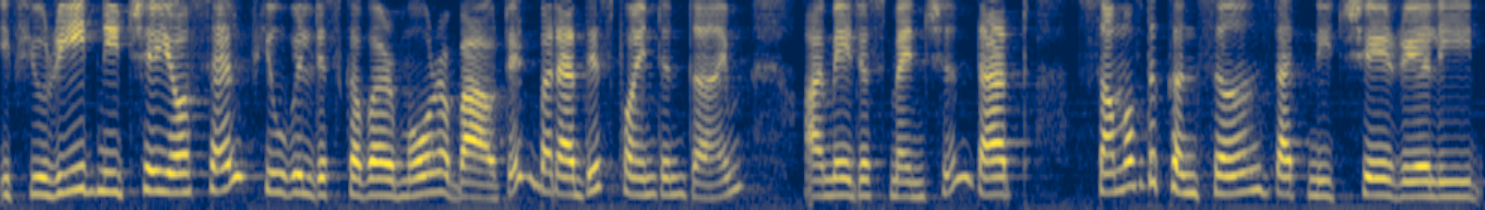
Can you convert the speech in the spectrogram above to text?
if you read Nietzsche yourself, you will discover more about it, but at this point in time, I may just mention that some of the concerns that Nietzsche really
